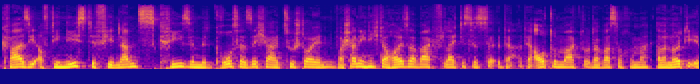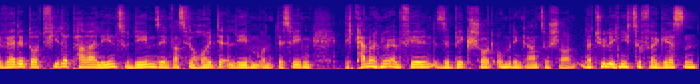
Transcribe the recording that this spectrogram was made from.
quasi auf die nächste Finanzkrise mit großer Sicherheit zusteuern. Wahrscheinlich nicht der Häusermarkt, vielleicht ist es der, der, Automarkt oder was auch immer. Aber Leute, ihr werdet dort viele Parallelen zu dem sehen, was wir heute erleben. Und deswegen, ich kann euch nur empfehlen, The Big Shot unbedingt anzuschauen. Natürlich nicht zu vergessen,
